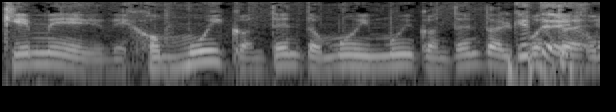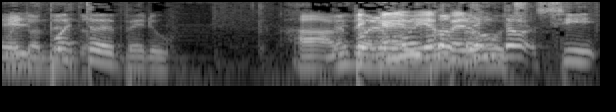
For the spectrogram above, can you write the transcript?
qué me dejó muy contento, muy, muy contento? El, ¿Qué te puesto, dejó muy el contento? puesto de Perú. Ah, Me pone muy bien contento, Perú. sí,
